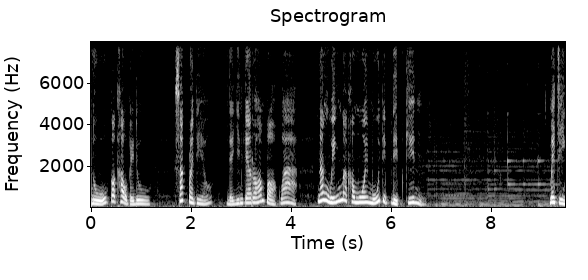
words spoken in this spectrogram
หนูก็เข้าไปดู สักประเดี๋ยว ได้ยินแกร้องบอกว่า นั่งวิงมาขโมยหมูดิบๆกิน ไม่จริง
